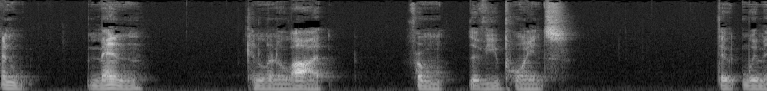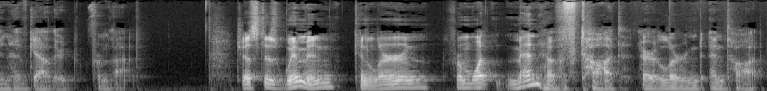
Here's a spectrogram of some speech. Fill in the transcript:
And men can learn a lot from the viewpoints that women have gathered from that. Just as women can learn from what men have taught or learned and taught.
